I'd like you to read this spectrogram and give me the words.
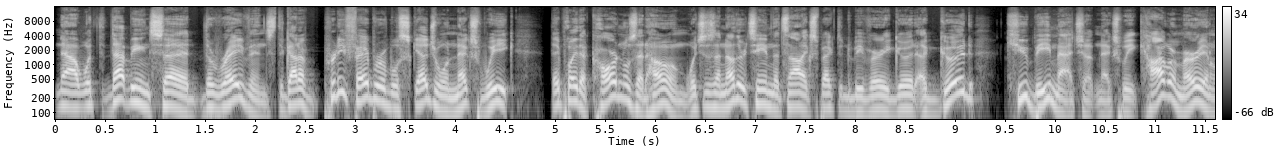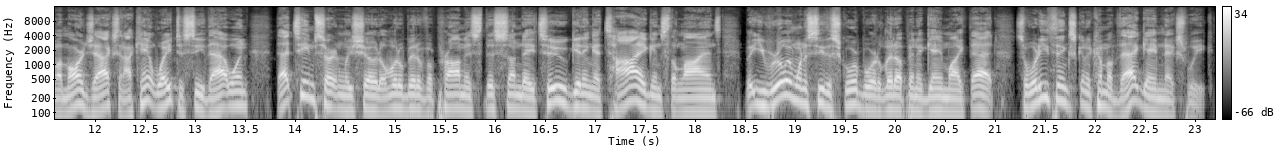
Now, with that being said, the Ravens, they got a pretty favorable schedule next week. They play the Cardinals at home, which is another team that's not expected to be very good. A good QB matchup next week. Kyler Murray and Lamar Jackson. I can't wait to see that one. That team certainly showed a little bit of a promise this Sunday, too, getting a tie against the Lions. But you really want to see the scoreboard lit up in a game like that. So, what do you think is going to come of that game next week?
